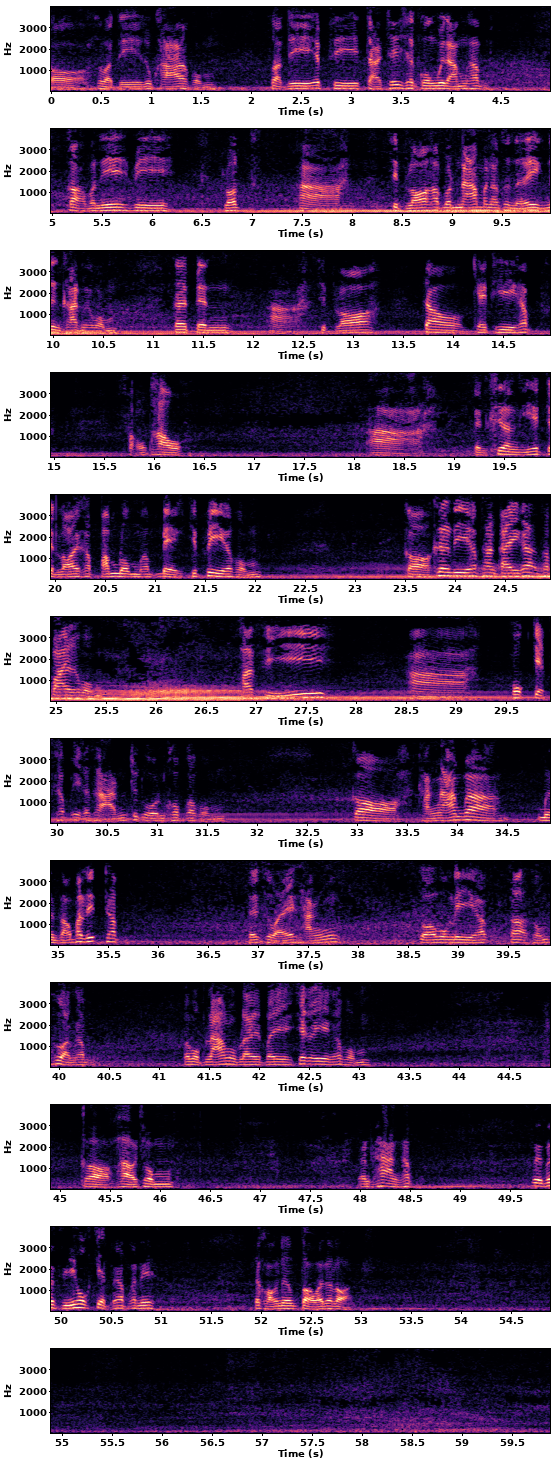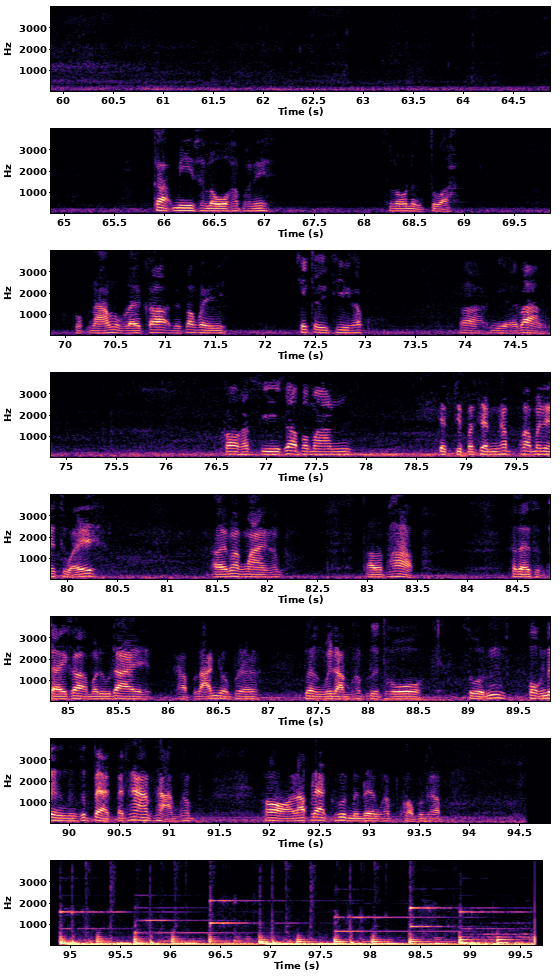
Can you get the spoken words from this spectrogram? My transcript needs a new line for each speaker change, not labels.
ก็สวัสดีลูกค้าครับผม สวัสดี FC จากชื่อเชงกงวิลัมครับ ก็วันนี้มีรถอ่าสิบล้อครับรถน้ำมานำเสนออีกหนึ่งคันครับผมก็เป็นอ่าสิบล้อ เจ้าเคทีครับสองเผาอ่า เป็นเครื่อง EH 700ครับ ปั๊มลมครับเบรกจิฟฟี่ครับผม ก็เครื่องดีครับทางไกลก็สบายครับผม ภาษี อ่า หกเจ็ดครับเอกสารชุดโอนครบครับผม ก็ถังน้ำก็หมื่นสองพันลิตรครับสวยๆถังตัววงดีครับ ก็สมส่วนครับ ระบบน้ำระบบอะไรไปเช็คเองครับผม ก็พาชมด้านข้างครับ เป็นภาษีหกเจ็ดครับคันนี้เจ้าของเดิมต่อไว้ตลอด ก็มีสโลครับคันนี้สโลหนึ่งตัวหลบน้ำหลบอะไรก็เดี๋ยวต้องไปเช็คกันอีกทีครับ ว่ามีอะไรบ้าง ก็คัสซีก็ประมาณเจ็ดสิบเปอร์เซ็นครับก็ไม่ได้สวย อะไรมากมายครับ ตามสภาพ ถ้าใครสนใจก็มาดูได้ครับร้านโยมเพอเมืองวิลัมครับ หรือโทรศูนย์หกหนึ่งหนึ่งแปดแปดห้าสามครับก็รับแรกรุ่นเหมือนเดิมครับ ขอบคุณครับ Thank you.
